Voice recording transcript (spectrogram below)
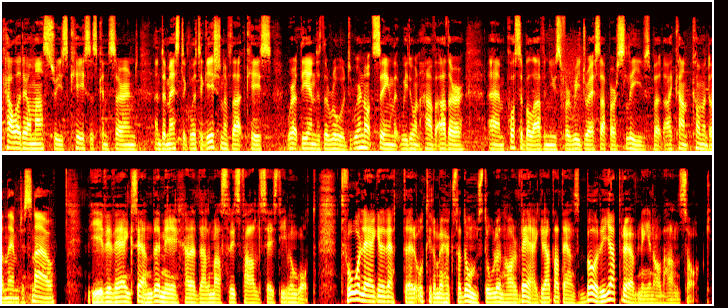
Khaled El Masri's case is concerned and domestic litigation of that case, we're at the end of the road. We're not saying that we don't have other um, possible avenues for redress up our sleeves, but I can't comment on them just now. Vi är vid vägs ände med Khaled al-Masris fall, säger Stephen Watt. Två lägre rätter och till och med högsta domstolen har vägrat att ens börja prövningen av hans sak.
